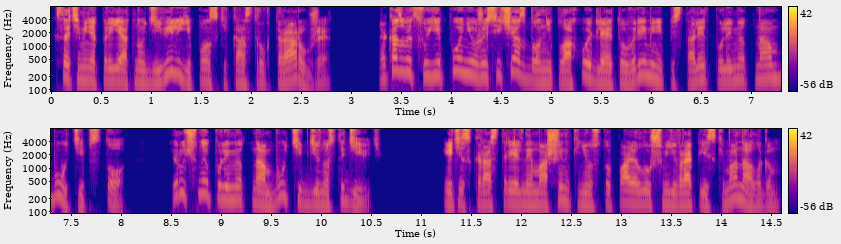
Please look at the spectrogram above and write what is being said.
Кстати, меня приятно удивили японские конструкторы оружия. Оказывается, у Японии уже сейчас был неплохой для этого времени пистолет-пулемет Намбу тип 100 и ручной пулемет Намбу тип 99. Эти скорострельные машинки не уступали лучшим европейским аналогам.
